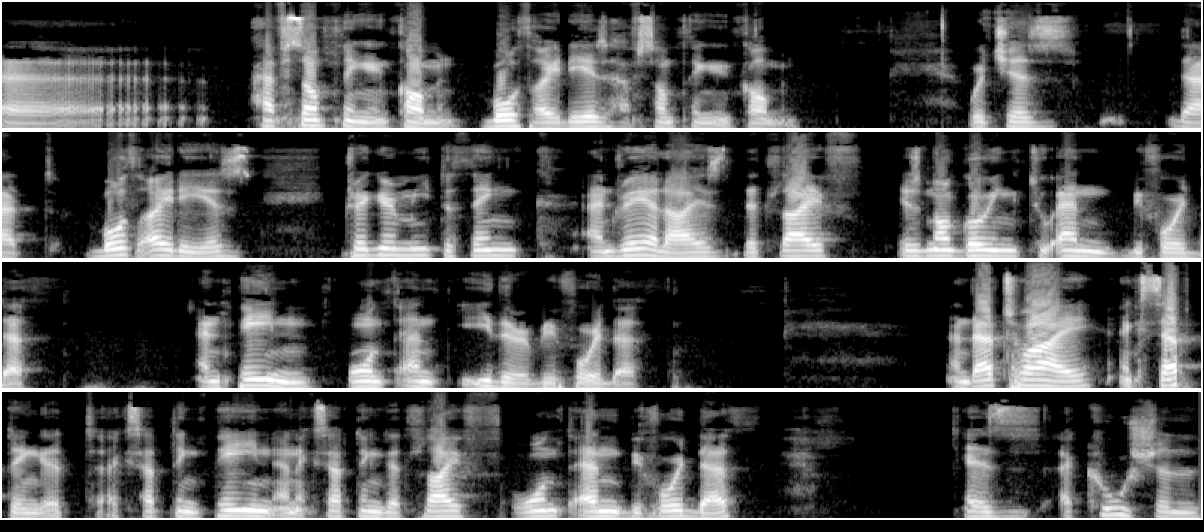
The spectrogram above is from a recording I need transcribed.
uh, have something in common. Both ideas have something in common, which is that both ideas trigger me to think and realize that life is not going to end before death, and pain won't end either before death. And that's why accepting it, accepting pain, and accepting that life won't end before death is a crucial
